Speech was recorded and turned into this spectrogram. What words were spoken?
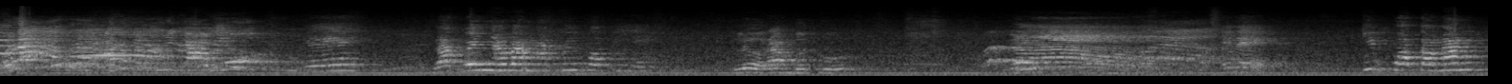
Ora, aku kamu. Eh, lah kowe nyawang aku apa piye? Lho, rambutku. Nah, ini. Ki potongan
